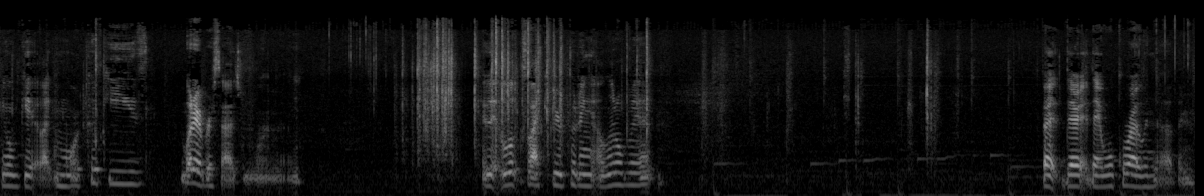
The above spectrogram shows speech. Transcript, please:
you'll get like more cookies, whatever size you want really it looks like you're putting a little bit. But they will grow in the oven.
